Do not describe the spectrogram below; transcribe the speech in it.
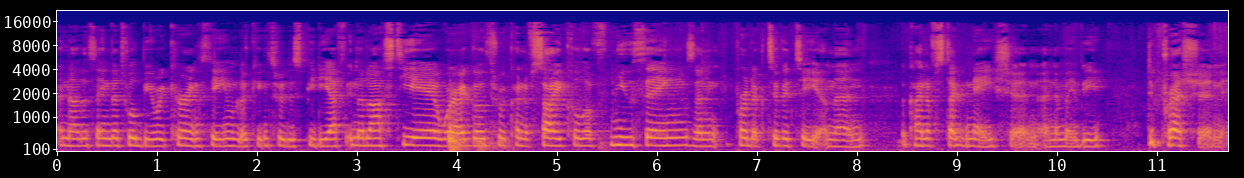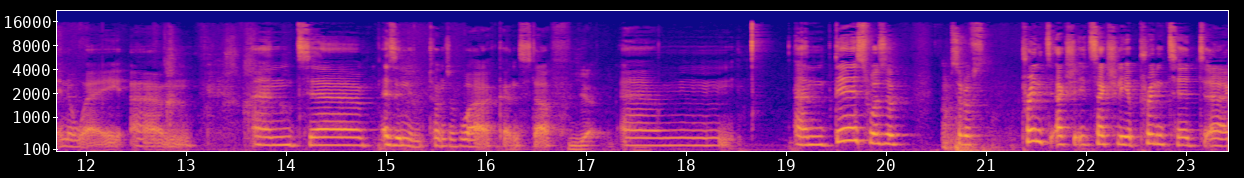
another thing that will be a recurring theme looking through this PDF in the last year where I go through a kind of cycle of new things and productivity and then a kind of stagnation and then maybe depression in a way um, and uh, as in in terms of work and stuff. Yeah. um, and this was a sort of print actually it's actually a printed uh,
